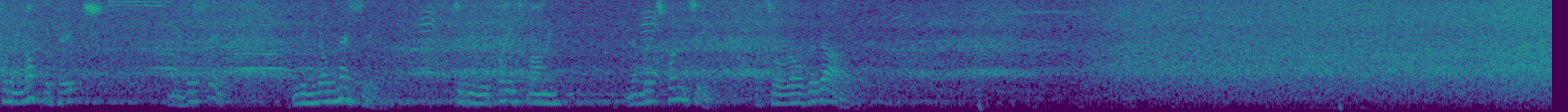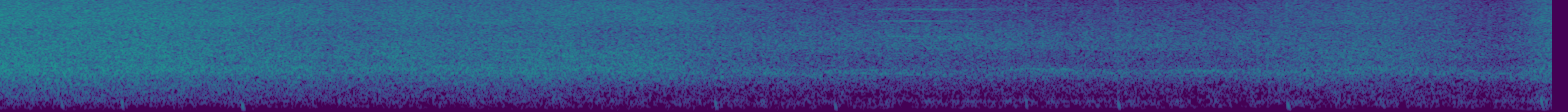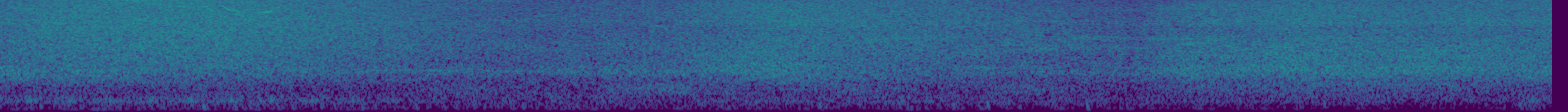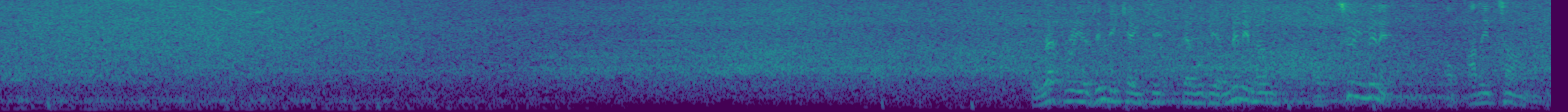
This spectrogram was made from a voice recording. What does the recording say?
Coming off the pitch, number six, Lionel Messi, to be replaced by number 20, Arturo Vidal. The referee has indicated there will be a minimum of two minutes of added time.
